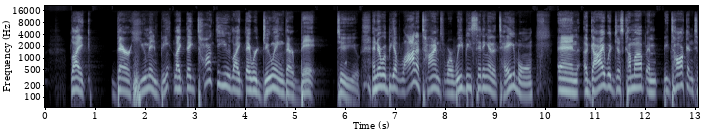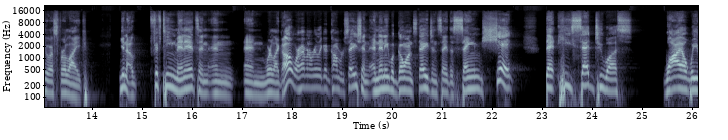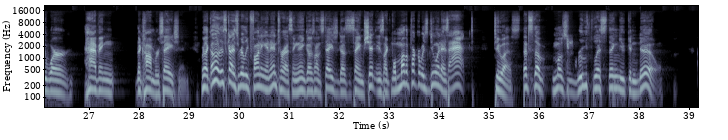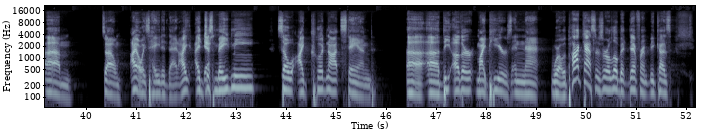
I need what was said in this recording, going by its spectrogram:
like they're human being like they talked to you like they were doing their bit to you and there would be a lot of times where we'd be sitting at a table and a guy would just come up and be talking to us for like you know 15 minutes and and and we're like oh we're having a really good conversation. And then he would go on stage and say the same shit that he said to us while we were having the conversation. We're like oh this guy's really funny and interesting. And then he goes on stage and does the same shit and he's like well motherfucker was doing his act to us. That's the most ruthless thing you can do. Um so i always hated that. I i just made me so I could not stand uh, uh, the other my peers in that world. The podcasters are a little bit different because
